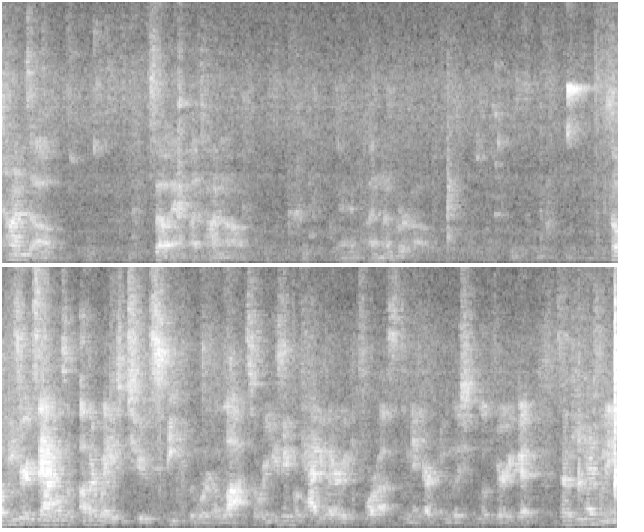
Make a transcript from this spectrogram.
Tons of. So and a ton of. And a number of. So these are examples of other ways to speak the word a lot. So we're using vocabulary for us to make our English look very good. So he has made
